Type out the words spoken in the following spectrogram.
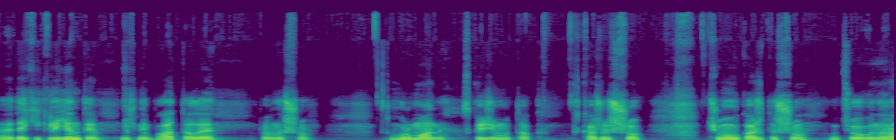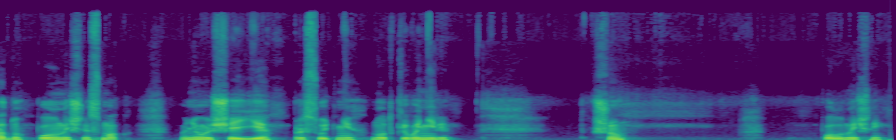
е, деякі клієнти, їх небагато, але певно, що гурмани, скажімо так, кажуть, що чому ви кажете, що у цього винограду полуничний смак. У нього ще є присутні нотки ванілі. Що полуничний.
